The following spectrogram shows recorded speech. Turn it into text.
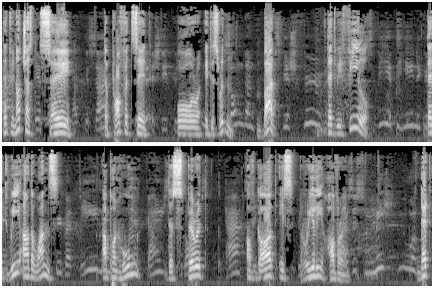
that we not just say, the prophet said, or it is written, but that we feel that we are the ones upon whom the Spirit of God is really hovering. That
